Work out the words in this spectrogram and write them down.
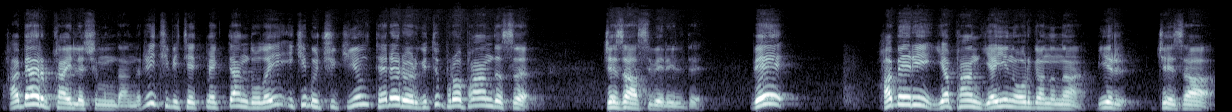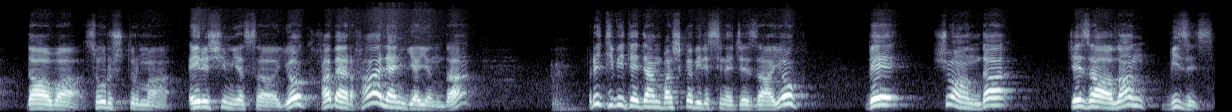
haber paylaşımından, retweet etmekten dolayı iki buçuk yıl terör örgütü propagandası cezası verildi. Ve haberi yapan yayın organına bir ceza, dava, soruşturma, erişim yasağı yok. Haber halen yayında. Retweet eden başka birisine ceza yok ve şu anda ceza alan biziz.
